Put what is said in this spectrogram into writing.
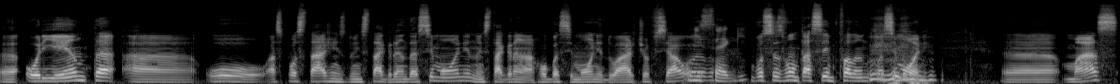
uh, orienta uh, o, as postagens do Instagram da Simone, no Instagram arroba Simone Duarte Oficial. Me segue. Vocês vão estar sempre falando com a Simone. Uh, mas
